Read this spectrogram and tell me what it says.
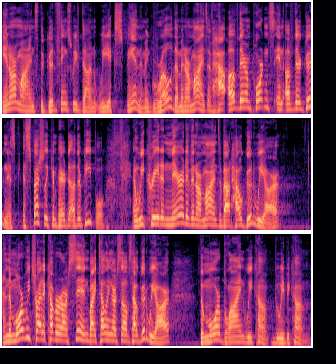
In our minds, the good things we've done, we expand them and grow them in our minds of, how, of their importance and of their goodness, especially compared to other people. And we create a narrative in our minds about how good we are and the more we try to cover our sin by telling ourselves how good we are, the more blind we, come, we become.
